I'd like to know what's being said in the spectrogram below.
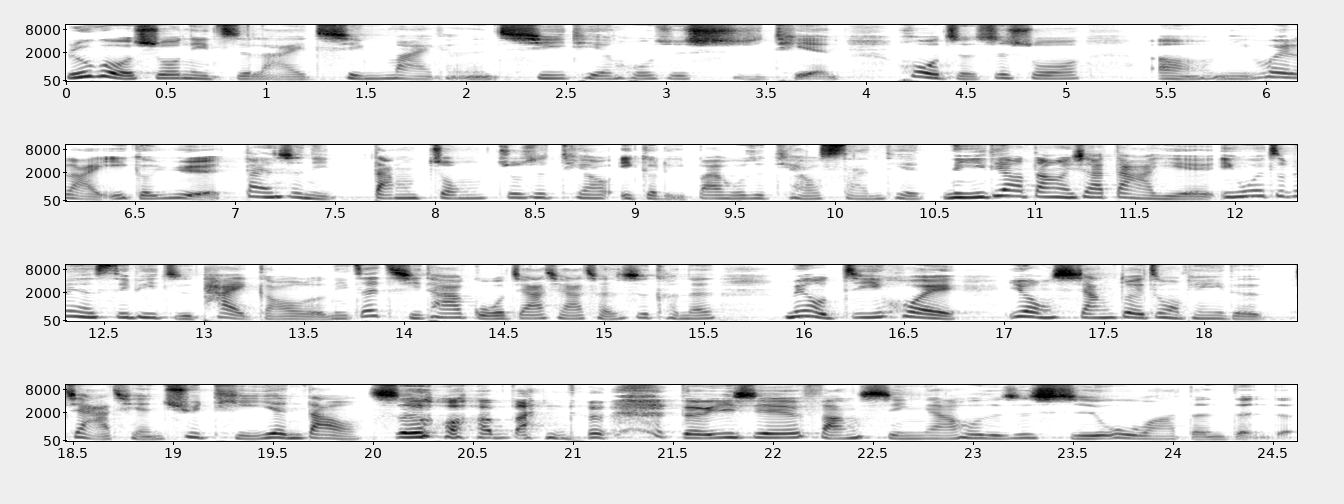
如果说你只来清迈，可能七天或是十天，或者是说。嗯，你会来一个月，但是你当中就是挑一个礼拜，或是挑三天，你一定要当一下大爷，因为这边的 CP 值太高了。你在其他国家、其他城市可能没有机会用相对这么便宜的价钱去体验到奢华 版的的一些房型啊，或者是食物啊等等的。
